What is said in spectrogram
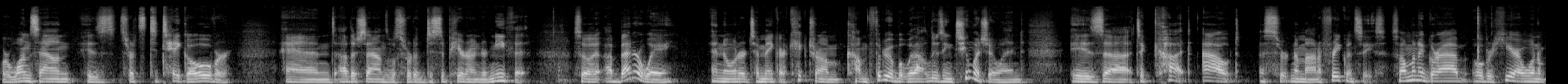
where one sound is starts to take over, and other sounds will sort of disappear underneath it. So a better way, in order to make our kick drum come through, but without losing too much O end, is uh, to cut out a certain amount of frequencies. So I'm going to grab over here. I want to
